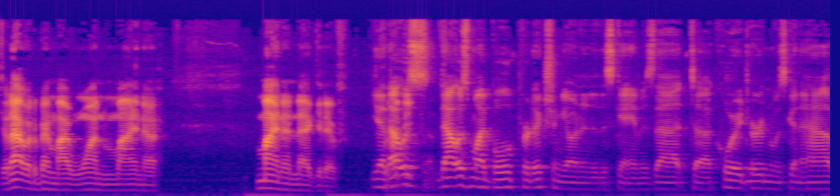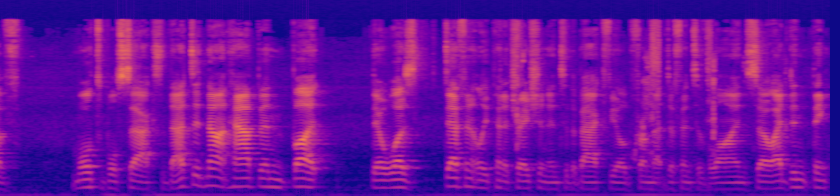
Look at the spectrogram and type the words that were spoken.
So that would have been my one minor minor negative. Yeah, that was defense. that was my bold prediction going into this game is that uh, Cory Durden was going to have multiple sacks. That did not happen, but there was definitely penetration into the backfield from that defensive line. So I didn't think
